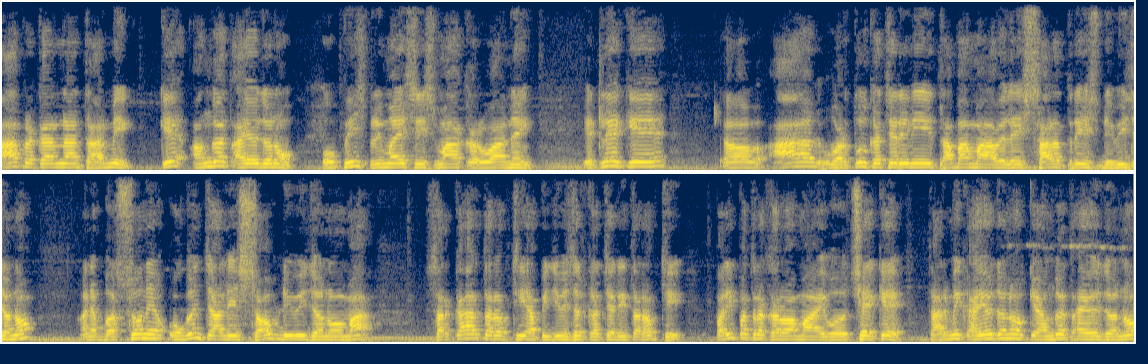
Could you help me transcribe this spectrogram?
આ પ્રકારના ધાર્મિક કે અંગત આયોજનો ઓફિસ પ્રિમાઇસીસમાં કરવા નહીં. એટલે કે આ વર્તુલ કચેરીની તાબામાં આવેલી સાડત્રીસ ડિવિઝનો અને બસો ને ઓગણચાલીસ સબ ડિવિઝનોમાં સરકાર તરફથી, આ પીજીવીસેલ કચેરી તરફથી પરિપત્ર કરવામાં આવ્યો છે કે ધાર્મિક આયોજનો કે અંગત આયોજનો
